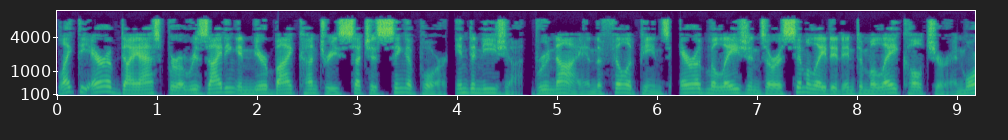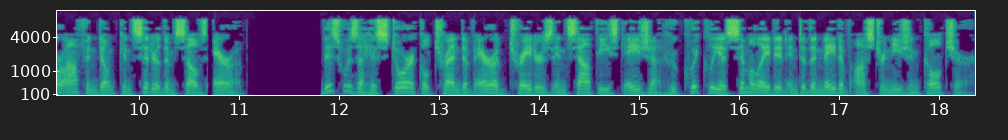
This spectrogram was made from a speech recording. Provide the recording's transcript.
Like the Arab diaspora residing in nearby countries such as Singapore, Indonesia, Brunei and the Philippines, Arab Malaysians are assimilated into Malay culture and more often don't consider themselves Arab. This was a historical trend of Arab traders in Southeast Asia who quickly assimilated into the native Austronesian culture.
